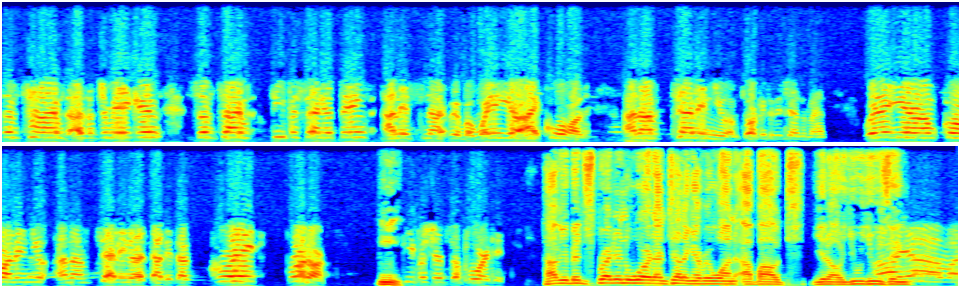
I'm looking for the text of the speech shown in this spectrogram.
sometimes as a Jamaican, sometimes people sell you things and it's not good. But when you hear I call, and I'm telling you, I'm talking to the gentleman. When you hear I'm calling you, and I'm telling you that it's a great product, Hmm. people should support it. Have you been spreading the word and telling everyone about, you know, you using? I am. I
